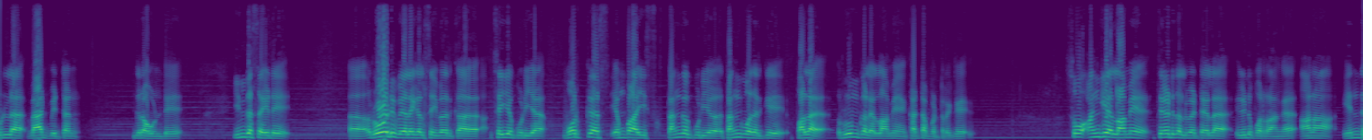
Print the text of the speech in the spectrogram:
உள்ள பேட்மிட்டன் கிரவுண்டு இந்த சைடு ரோடு வேலைகள் செய்வதற்காக செய்யக்கூடிய ஒர்க்கர்ஸ் எம்ப்ளாயீஸ் தங்கக்கூடிய தங்குவதற்கு பல ரூம்கள் எல்லாமே கட்டப்பட்டிருக்கு. ஸோ அங்கே எல்லாமே தேடுதல் வேட்டையில் ஈடுபடுறாங்க. ஆனால் எந்த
